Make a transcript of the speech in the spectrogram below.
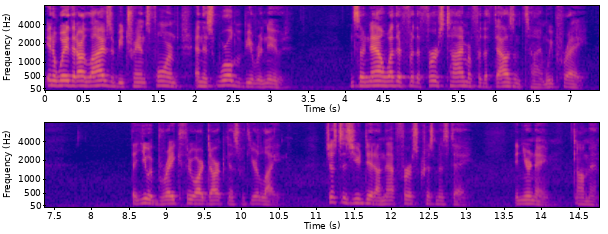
in a way that our lives would be transformed and this world would be renewed. And so now, whether for the first time or for the thousandth time, we pray that you would break through our darkness with your light, just as you did on that first Christmas day. In your name, amen.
